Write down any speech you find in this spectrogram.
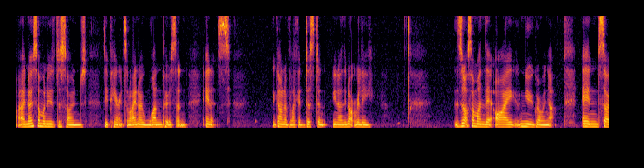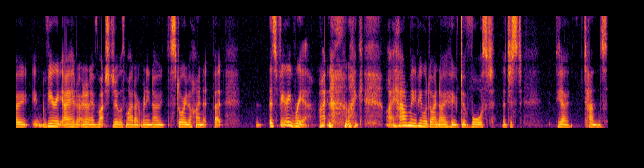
i know someone who's disowned their parents and i know one person and it's kind of like a distant, you know, they're not really, it's not someone that I knew growing up. And so, very, I, have, I don't have much to do with my, I don't really know the story behind it, but it's very rare, right? like, I, how many people do I know who've divorced? Just, you know, tons.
